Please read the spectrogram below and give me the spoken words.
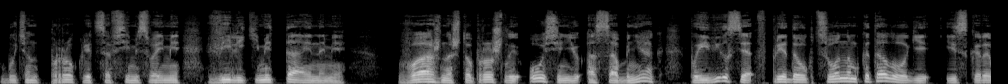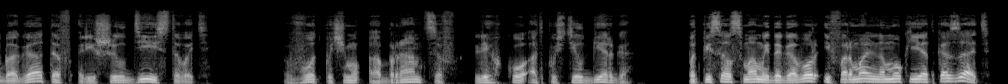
будь он проклят со всеми своими великими тайнами. Важно, что прошлой осенью особняк появился в предаукционном каталоге, и Скоробогатов решил действовать. Вот почему Абрамцев легко отпустил Берга. Подписал с мамой договор и формально мог ей отказать,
